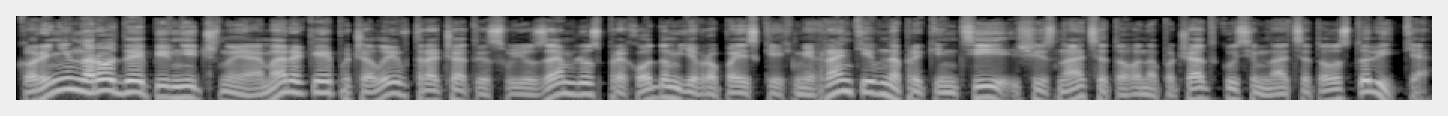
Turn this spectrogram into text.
Корінні народи Північної Америки почали втрачати свою землю з приходом європейських мігрантів наприкінці 16-го на початку 17-го століття.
